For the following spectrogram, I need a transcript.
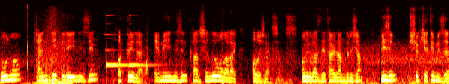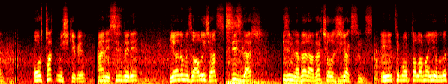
Bunu kendi bileğinizin hakkıyla, emeğinizin karşılığı olarak alacaksınız. Bunu biraz detaylandıracağım. Bizim şirketimize ortakmış gibi hani sizleri yanımıza alacağız. Sizler bizimle beraber çalışacaksınız. Eğitim ortalama yıllık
